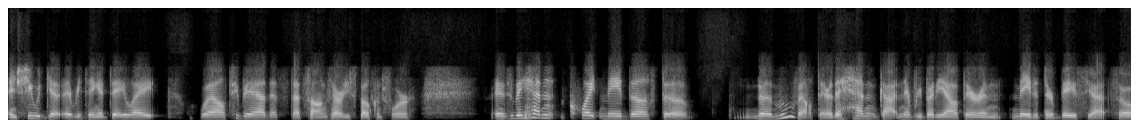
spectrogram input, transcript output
and she would get everything a day late. Well, too bad. That's that song's already spoken for. And so they hadn't quite made the the the move out there. They hadn't gotten everybody out there and made it their base yet. So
